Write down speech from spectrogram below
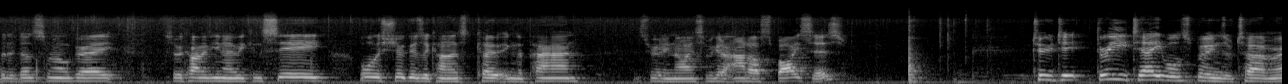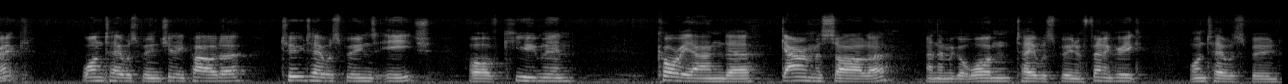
but it does smell great. So we kind of, you know, we can see all the sugars are kind of coating the pan. It's really nice. So we're going to add our spices. Two, three tablespoons of turmeric, one tablespoon chili powder, two tablespoons each of cumin, coriander, garam masala, and then we've got one tablespoon of fenugreek, one tablespoon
